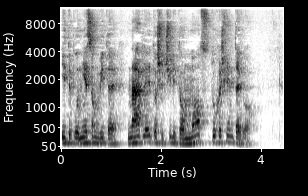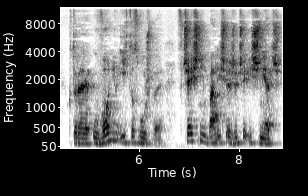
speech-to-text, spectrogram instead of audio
i to było niesamowite. Nagle doświadczyli tą moc Ducha Świętego, które uwolnił ich do służby. Wcześniej bali się życie i śmierć,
